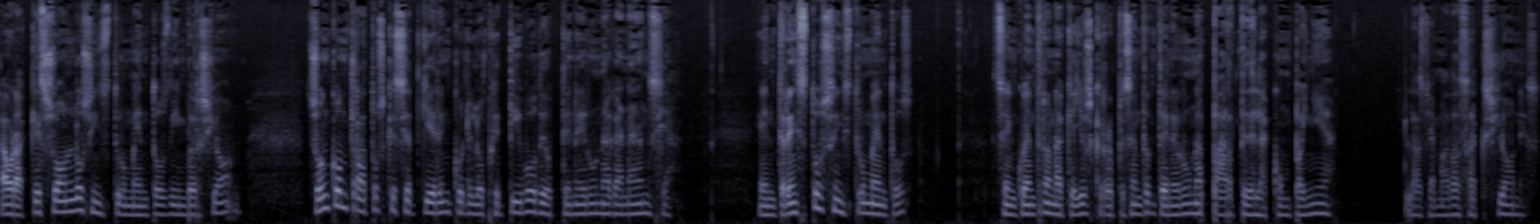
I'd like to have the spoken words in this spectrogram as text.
Ahora, ¿qué son los instrumentos de inversión? Son contratos que se adquieren con el objetivo de obtener una ganancia. Entre estos instrumentos se encuentran aquellos que representan tener una parte de la compañía, las llamadas acciones,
